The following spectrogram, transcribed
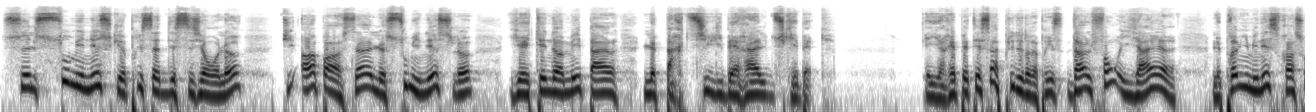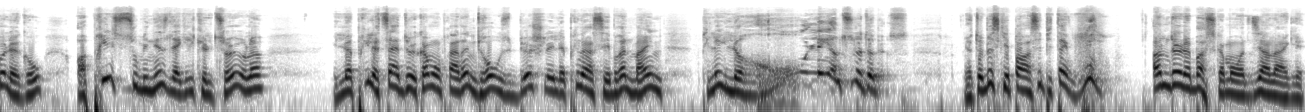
C'est le sous-ministre qui a pris cette décision-là. Puis en passant, le sous-ministre, là, il a été nommé par le Parti libéral du Québec. Et il a répété ça à plus d'une reprise. Dans le fond, hier, le premier ministre François Legault a pris le sous-ministre de l'Agriculture, là. Il l'a pris, le à deux, comme on prendrait une grosse bûche, là, il l'a pris dans ses bras de même, puis là, il l'a roulé en dessous de l'autobus. L'autobus qui est passé, putain, under the bus, comme on dit en anglais.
